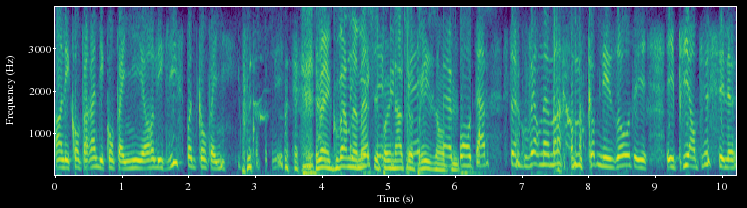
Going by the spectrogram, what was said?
en les comparant des compagnies. Or, l'Église, c'est pas une compagnie. un gouvernement, c'est pas une entreprise non plus. C'est un gouvernement comme, comme les autres. Et, et puis, en plus, c'est le,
